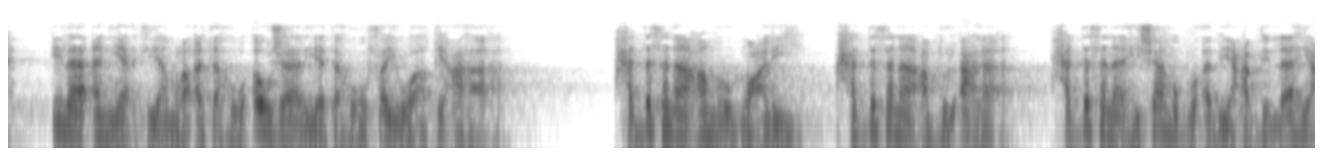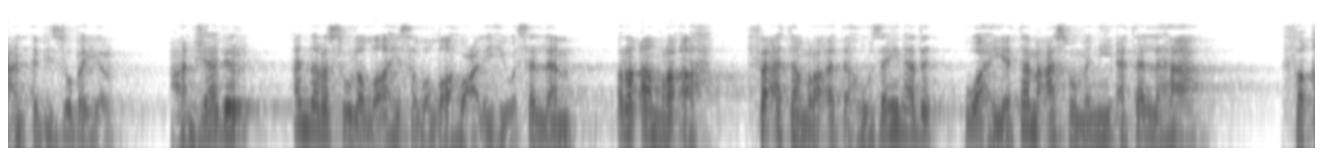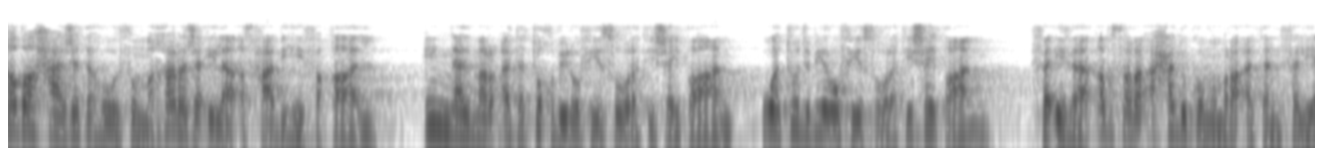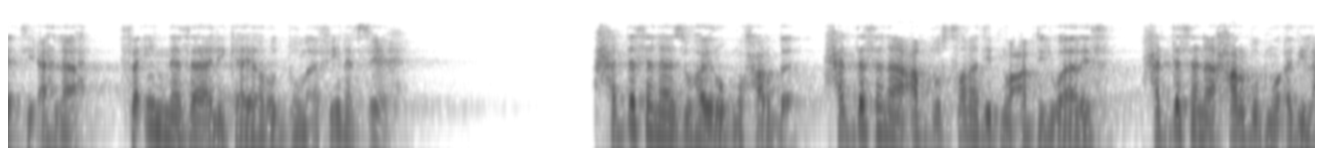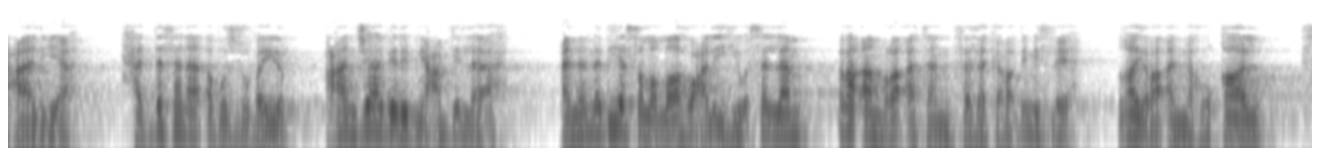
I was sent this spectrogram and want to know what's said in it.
إلى أن يأتي امرأته أو جاريته فيواقعها. حدثنا عمرو بن علي حدثنا عبد الأعلى حدثنا هشام بن أبي عبد الله عن أبي الزبير عن جابر أن رسول الله صلى الله عليه وسلم رأى امرأة فأتى امرأته زينب وهي تمعس منيئة لها فقضى حاجته ثم خرج إلى أصحابه فقال إن المرأة تقبل في صورة شيطان وتدبر في صورة شيطان فإذا أبصر أحدكم امرأة فليأت أهله فإن ذلك يرد ما في نفسه. حدثنا زهير بن حرب حدثنا عبد الصمد بن عبد الوارث حدثنا حرب بن أبي العالية حدثنا أبو الزبير عن جابر بن عبد الله أن النبي صلى الله عليه وسلم رأى امرأة فذكر بمثله غير أنه قال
